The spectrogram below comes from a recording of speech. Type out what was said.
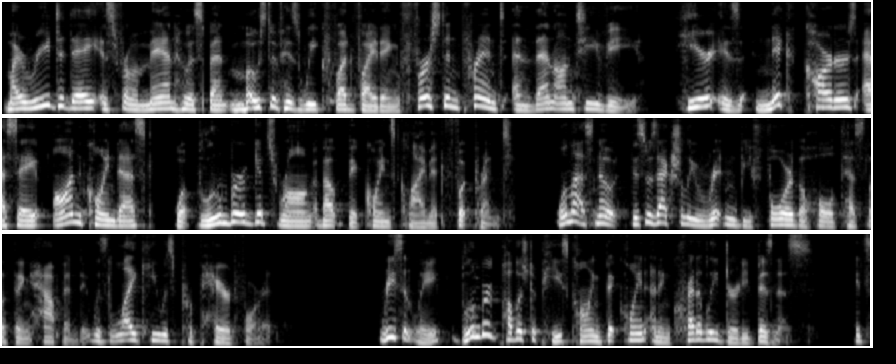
My read today is from a man who has spent most of his week FUD fighting, first in print and then on TV. Here is Nic Carter's essay on Coindesk What Bloomberg Gets Wrong About Bitcoin's Climate Footprint. One last note this was actually written before the whole Tesla thing happened. It was like he was prepared for it. Recently, Bloomberg published a piece calling Bitcoin an incredibly dirty business. It's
